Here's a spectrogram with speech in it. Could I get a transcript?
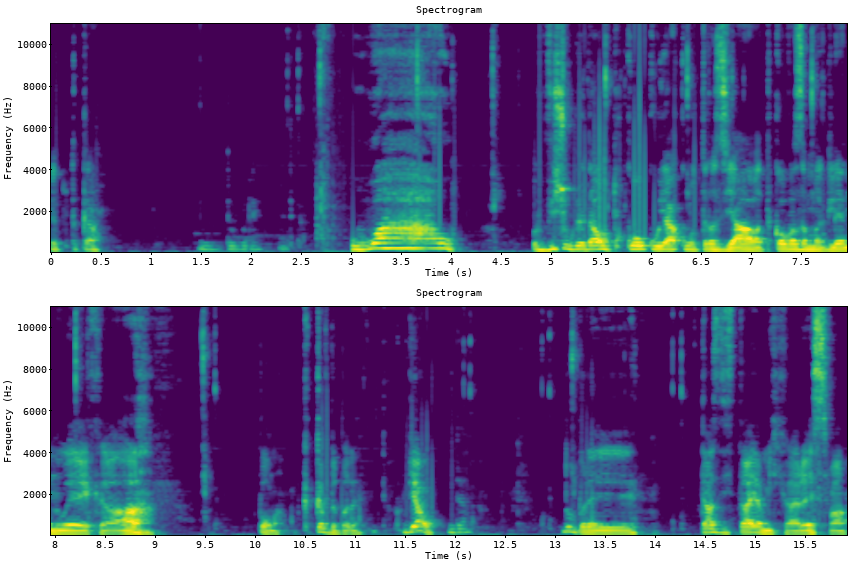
Ето така. Добре. Е. Вау! Виж огледалото колко яко отразява. Такова замъглено еха. А? Пома. Какъв да бъде? Бял. Да. Добре. Тази стая ми харесва.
